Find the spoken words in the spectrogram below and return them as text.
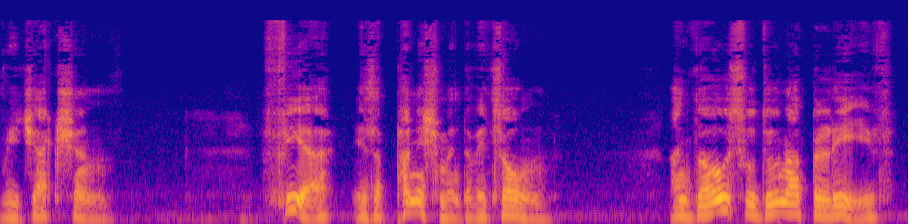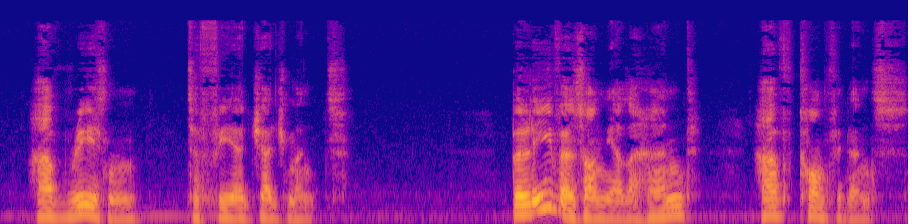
rejection. Fear is a punishment of its own, and those who do not believe have reason to fear judgment. Believers, on the other hand, have confidence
